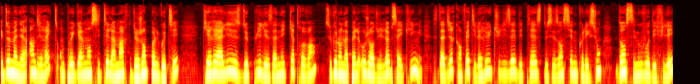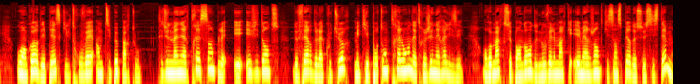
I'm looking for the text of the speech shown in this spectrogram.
Et de manière indirecte, on peut également citer la marque de Jean-Paul Gaultier, qui réalise depuis les années 80 ce que l'on appelle aujourd'hui l'upcycling, c'est-à-dire qu'en fait il réutilisait des pièces de ses anciennes collections dans ses nouveaux défilés, ou encore des pièces qu'il trouvait un petit peu partout. C'est une manière très simple et évidente de faire de la couture, mais qui est pourtant très loin d'être généralisée. On remarque cependant de nouvelles marques émergentes qui s'inspirent de ce système,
